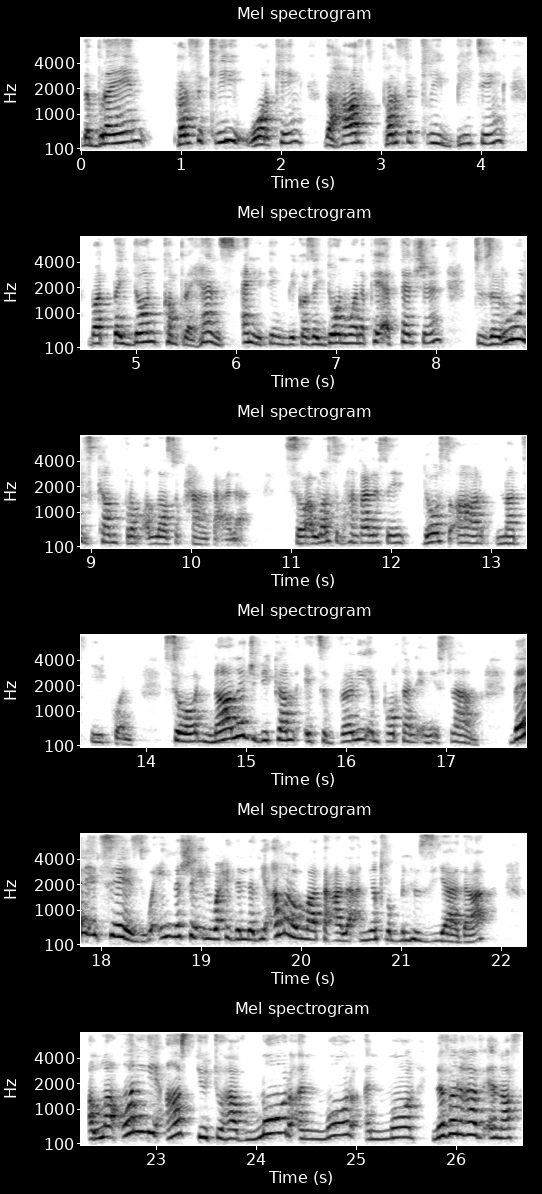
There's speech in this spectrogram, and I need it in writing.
the brain perfectly working, the heart perfectly beating, but they don't comprehend anything because they don't want to pay attention to the rules come from Allah subhanahu wa ta'ala. So Allah subhanahu wa ta'ala said, those are not equal. So knowledge become, it's very important in Islam. Then it says, وَإِنَّ الشَّيْء الْوَحِيدَ الَّذِي أَمَرَ اللَّهُ تَعَالَى أَنْ يَطْلُبْ مِنْهُ الزِّيَادَةِ Allah only asked you to have more and more and more, never have enough.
